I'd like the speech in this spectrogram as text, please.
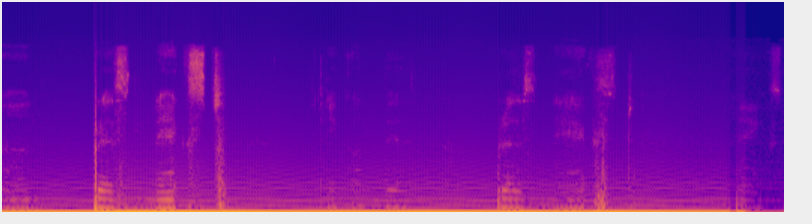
and press next click on this press next next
